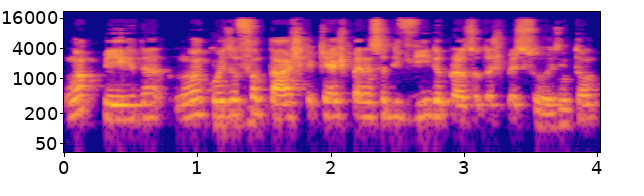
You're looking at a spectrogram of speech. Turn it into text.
uma perda numa coisa fantástica que é a esperança de vida para as outras pessoas. Então,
